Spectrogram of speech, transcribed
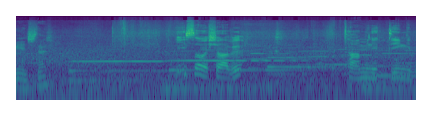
gençler? İyi savaş abi. Tahmin ettiğin gibi.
